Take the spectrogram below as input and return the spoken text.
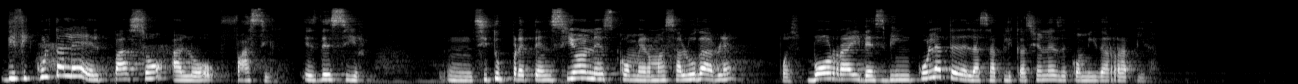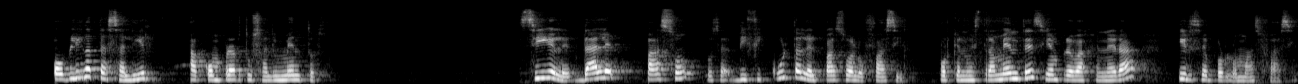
Dificúltale el paso a lo fácil, es decir, Mm, si tu pretensión es comer más saludable, pues borra y desvincúlate de las aplicaciones de comida rápida. Oblígate a salir a comprar tus alimentos. Síguele, dale paso, o sea, dificultale el paso a lo fácil, porque nuestra mente siempre va a generar irse por lo más fácil.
